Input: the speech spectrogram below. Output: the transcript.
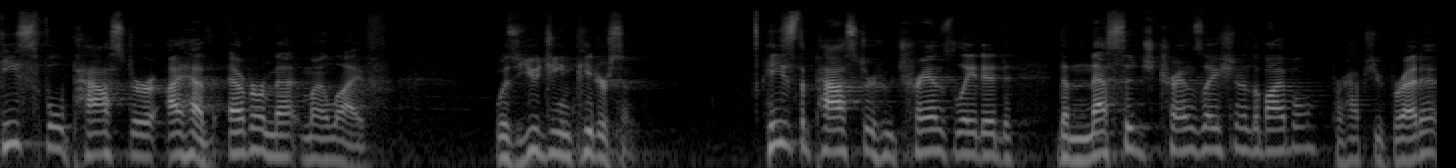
peaceful pastor I have ever met in my life was Eugene Peterson. He's the pastor who translated the message translation of the Bible. Perhaps you've read it.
